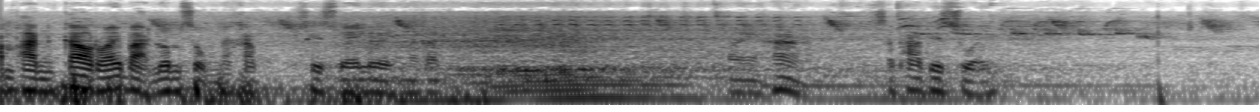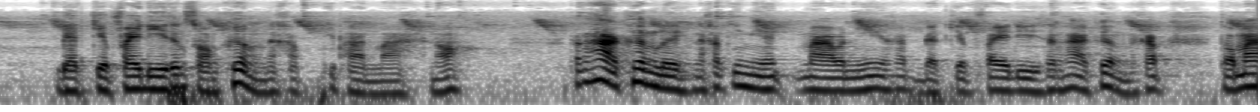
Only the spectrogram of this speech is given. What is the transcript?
3,900 บาทรวมส่งนะครับสวยๆเลยนะครับไฟ5สภาพสวยๆแบตเก็บไฟดีทั้งสองเครื่องนะครับที่ผ่านมาเนาะ ทั้ง 5 เครื่องเลยนะครับ ที่มีมาวันนี้นะครับแบตเก็บไฟดีทั้ง 5 เครื่องนะครับ ต่อมา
